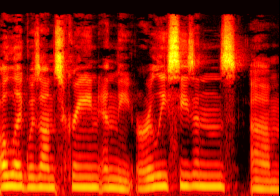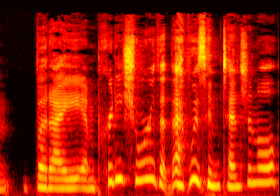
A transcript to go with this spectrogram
Oleg was on screen in the early seasons, um, but I am pretty sure that that was intentional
